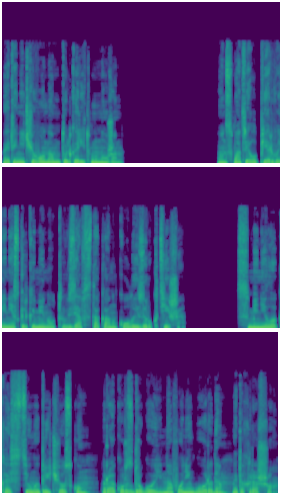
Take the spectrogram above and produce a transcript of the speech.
Это ничего, нам только ритм нужен. Он смотрел первые несколько минут, взяв стакан колы из рук Тиши. Сменила костюм и прическу, ракурс другой на фоне города. Это хорошо.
